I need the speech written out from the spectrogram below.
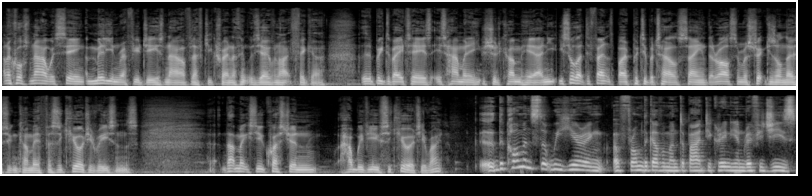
And of course, now we're seeing a million refugees now have left Ukraine, I think was the overnight figure. The big debate is, is how many should come here. And you, you saw that defence by Priti Patel saying there are some restrictions on those who can come here for security reasons. That makes you question how we view security, right? Uh, the comments that we're hearing uh, from the government about Ukrainian refugees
